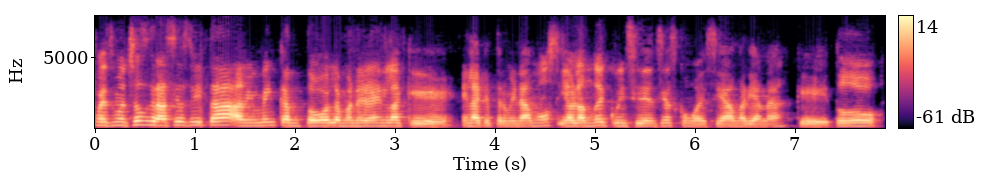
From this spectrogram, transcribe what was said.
Pues muchas gracias, Vita. A mí me encantó la manera en la que, en la que terminamos y hablando de coincidencias, como decía Mariana, que todo,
